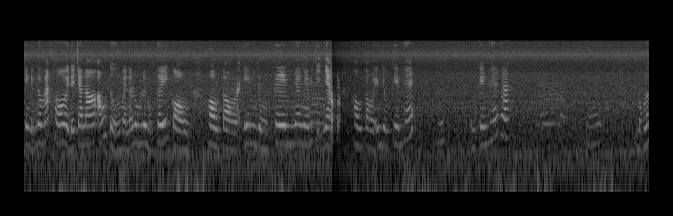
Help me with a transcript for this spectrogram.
trang điểm đôi mắt thôi để cho nó ấn tượng và nó lung linh một tí. Còn hoàn toàn là em dùng kem nha nha mấy chị nha hoàn toàn là em dùng kem hết dùng kem hết ha. Đấy. một lớp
